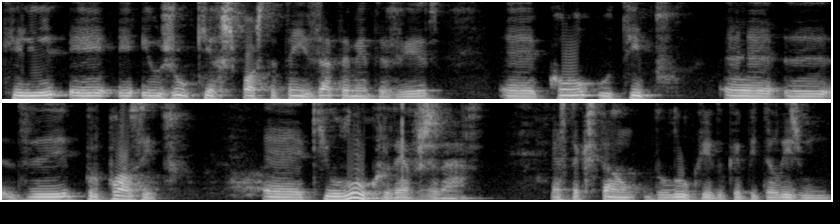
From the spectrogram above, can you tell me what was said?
que é, é, eu julgo que a resposta tem exatamente a ver uh, com o tipo uh, de propósito que o lucro deve gerar. Esta questão do lucro e do capitalismo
